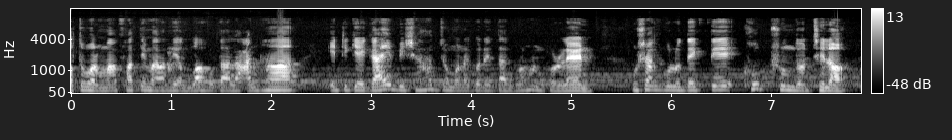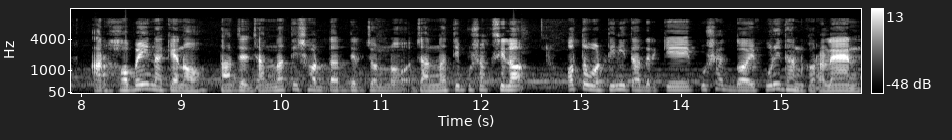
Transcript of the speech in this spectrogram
অতপর মা ফাতেমা রাদি আল্লাহ তালা আনহা এটিকে গায়েবী সাহায্য মনে করে তা গ্রহণ করলেন। পোশাকগুলো দেখতে খুব সুন্দর ছিল। আর হবেই না কেন, তা যে জান্নাতি সর্দারদের জন্য জান্নাতি পোশাক ছিল, অতপর তিনি তাদেরকে পোশাক দয় পরিধান করালেন।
